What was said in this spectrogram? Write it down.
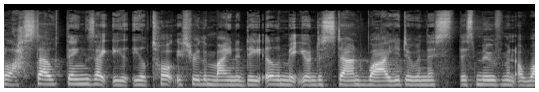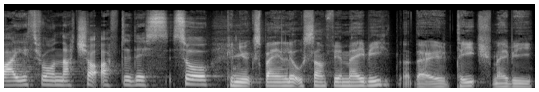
blast out things. Like he'll, he'll talk you through the minor detail and make you understand why you're doing this this movement or why you're throwing that shot after this. So Can you explain a little something maybe that they teach? Maybe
